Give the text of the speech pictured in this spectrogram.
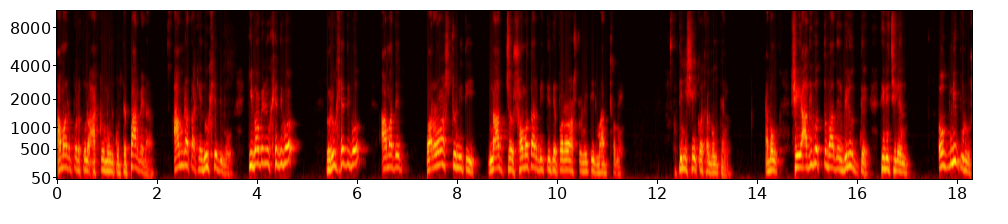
আমার উপর কোনো আক্রমণ করতে পারবে না। আমরা তাকে রুখে দিব। কীভাবে রুখে দিব? রুখে দিব আমাদের পররাষ্ট্রনীতি ন্যায্য সমতার ভিত্তিতে পররাষ্ট্রনীতির মাধ্যমে। তিনি সেই কথা বলতেন এবং সেই আধিপত্যবাদের বিরুদ্ধে তিনি ছিলেন অগ্নিপুরুষ।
